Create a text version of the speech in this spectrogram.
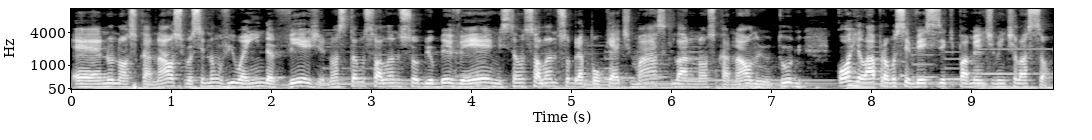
é, no nosso canal. Se você não viu ainda, veja. Nós estamos falando sobre o BVM, estamos falando sobre a Pocket Mask lá no nosso canal no YouTube. Corre lá para você ver esses equipamentos de ventilação.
